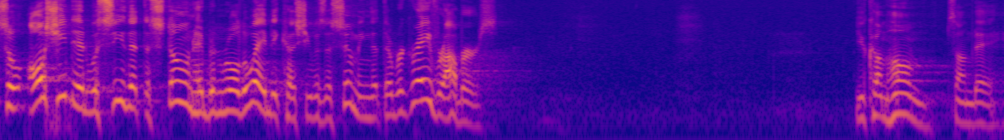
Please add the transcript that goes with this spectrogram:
So all she did was see that the stone had been rolled away because she was assuming that there were grave robbers. You come home someday,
